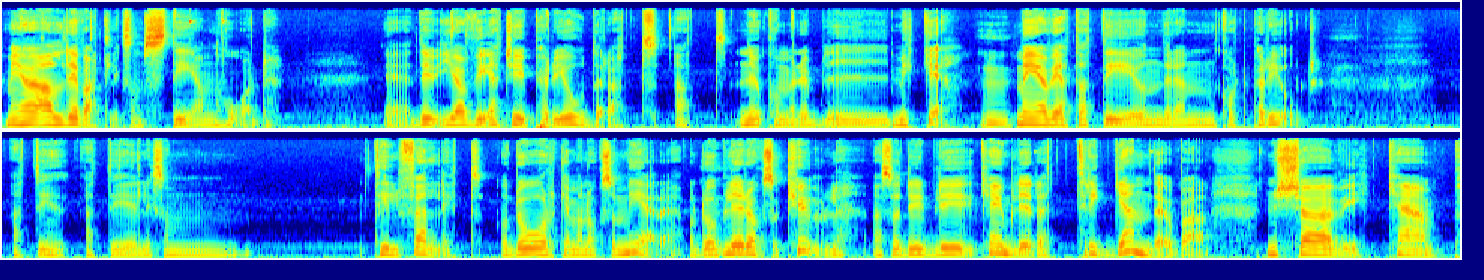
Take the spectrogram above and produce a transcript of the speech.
men jag har aldrig varit liksom stenhård. Eh, det, jag vet ju i perioder att, att nu kommer det bli mycket. Mm. Men jag vet att det är under en kort period. Att det, att det är liksom tillfälligt. Och då orkar man också med det. Och då Mm. blir det också kul. Alltså det blir, kan ju bli rätt triggande och bara, nu kör vi camp,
